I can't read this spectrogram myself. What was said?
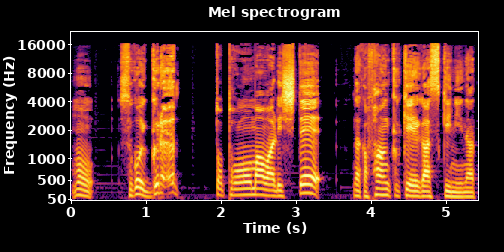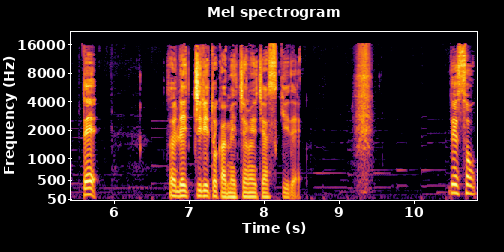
もうすごいぐるっと遠回りしてなんかファンク系が好きになってそれレッチリとかめちゃめちゃ好きで。でそっ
